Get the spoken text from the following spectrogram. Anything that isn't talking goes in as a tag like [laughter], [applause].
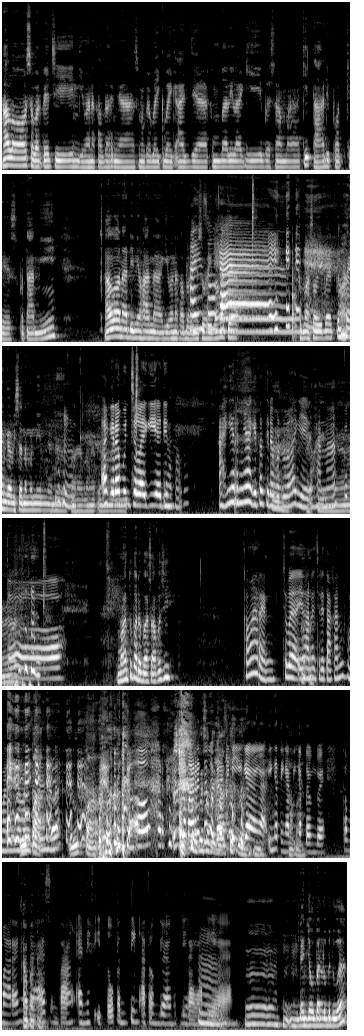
Halo Sobat Pecin, gimana kabarnya? Semoga baik-baik aja. Kembali lagi bersama kita di podcast Petani. Halo Nadine Yohana, gimana kabarnya? Hai, Sorry Soh. banget ya. Hai. Kemarin sorry banget kemarin gak bisa nemenin. Aduh, [laughs] parah banget. emang Akhirnya muncul lagi ya Din. Akhirnya kita tidak berdua lagi ya, Yohana. Betul. Kemarin tuh pada bahas apa sih? Kemarin, coba Yohana ceritakan kemarin kita Lupa. Yohana. Lupa. [laughs] Ya. Kemarin tuh ngebahas ini enggak enggak ingat ingat ingat dong gue. Kemarin Apa tuh? ngebahas tentang Enif itu penting atau enggak untuk dirayain. Hmm, hmm, hmm. dan jawaban lu berdua?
